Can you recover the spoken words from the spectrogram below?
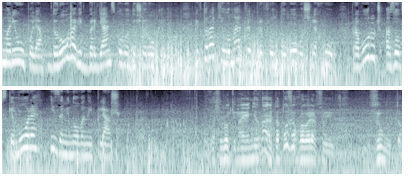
Маріуполя. Дорога від Бердянського до Широкиного. Півтора кілометри прифронтового шляху. Праворуч Азовське море і замінований пляж. За Широкино я не знаю, это тоже говорят, что и живут там.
